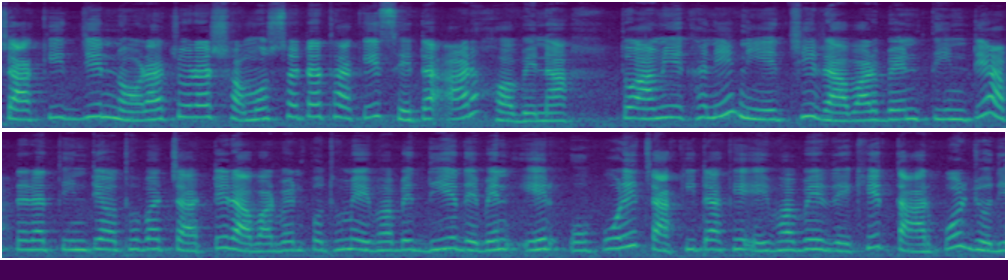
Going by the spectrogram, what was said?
চাকির যে নড়াচড়ার সমস্যাটা থাকে, সেটা আর হবে না। তো আমি এখানে নিয়েছি রাবার ব্যান্ড তিনটে, আপনারা তিনটে অথবা চারটে রাবার ব্যান্ড প্রথমে এভাবে দিয়ে দেবেন, এর ওপরে চাকিটাকে এইভাবে রেখে তারপর যদি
